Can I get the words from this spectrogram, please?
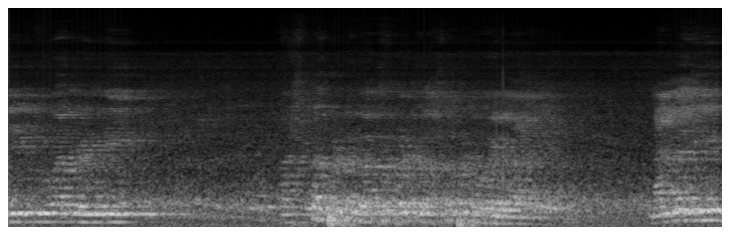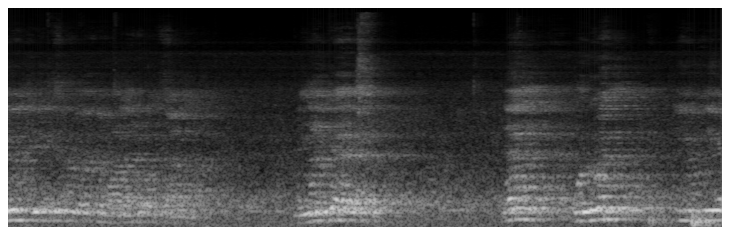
ജീവിക്കുവാൻ വേണ്ടി കഷ്ടപ്പെട്ട് കഷ്ടപ്പെട്ട് കഷ്ടപ്പെട്ടു പോയതാണ്. നല്ല ജീവിതം ജീവിച്ചിട്ടുള്ളവർക്ക് വളരെ കുറച്ചാണ്. നിങ്ങൾക്ക് ഞാൻ മുഴുവൻ ഈ പുതിയ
